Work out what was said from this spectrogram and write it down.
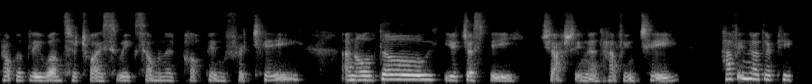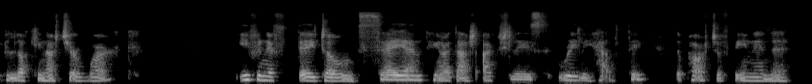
probably once or twice a week, someone would pop in for tea. And although you'd just be chatting and having tea, having other people looking at your work even if they don't say anything or that actually is really healthy. The part of being in a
